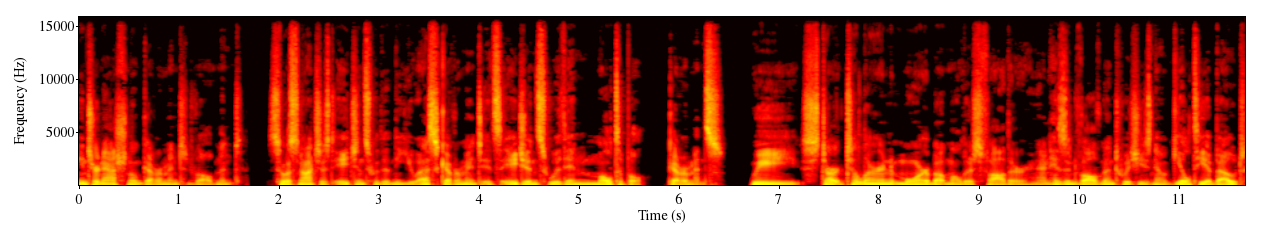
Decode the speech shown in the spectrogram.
international government involvement. So it's not just agents within the US government, it's agents within multiple governments. We start to learn more about Mulder's father and his involvement, which he's now guilty about,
